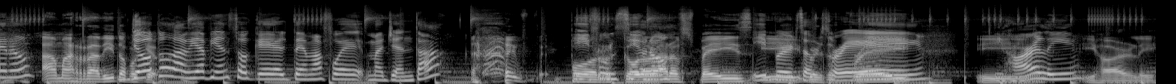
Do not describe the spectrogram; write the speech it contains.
Bueno. muy amarradito porque Yo todavía pienso que el tema fue Magenta por. Color Out of Space y, Birds, of, Prey. y Harley. Y Harley.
